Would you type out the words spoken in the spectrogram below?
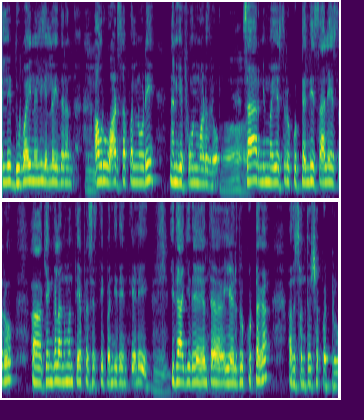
ಎಲ್ಲಿ ದುಬೈನಲ್ಲಿ ಎಲ್ಲೋ ಇದ್ದಾರಂತ ಅವರು ವಾಟ್ಸಪ್ಪಲ್ಲಿ ನೋಡಿ ನನಗೆ ಫೋನ್ ಮಾಡಿದ್ರು. ಸರ್ ನಿಮ್ಮ ಹೆಸರು ಕುಟ್ಟಂದಿ ಶಾಲೆ ಹೆಸರು ಕೆಂಗಲ್ ಹನುಮಂತಯ್ಯ ಪ್ರಶಸ್ತಿ ಬಂದಿದೆ ಅಂತೇಳಿ ಇದಾಗಿದೆ ಅಂತ ಹೇಳಿದ್ರು. ಕೊಟ್ಟಾಗ ಅದು ಸಂತೋಷಪಟ್ಟರು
